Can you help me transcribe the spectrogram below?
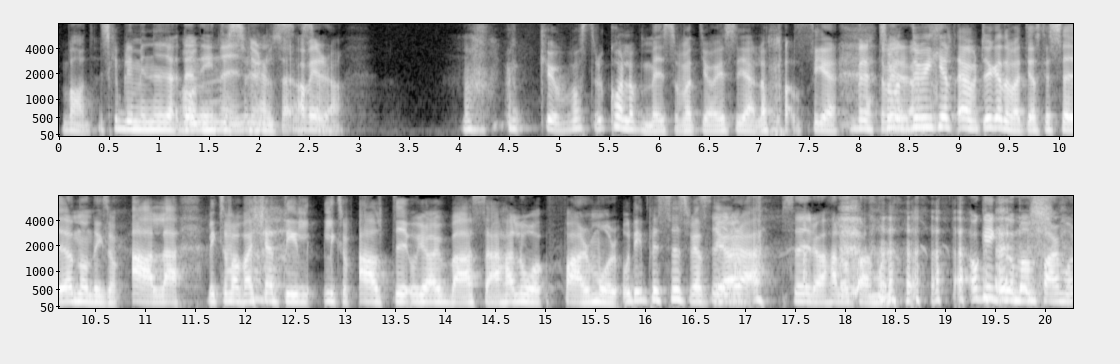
Vad? Det ska bli min nya. Den är inte nej, så. Ja, vad är det då? Gud, måste du kolla på mig som att jag är så jävla passé? Berätta, som att du är helt övertygad om att jag ska säga någonting som alla liksom har bara känt till liksom alltid och jag är bara så här, hallå farmor. Och det är precis vad jag ska Säg göra. då. Säg då, hallå farmor. Okej gumman, farmor.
